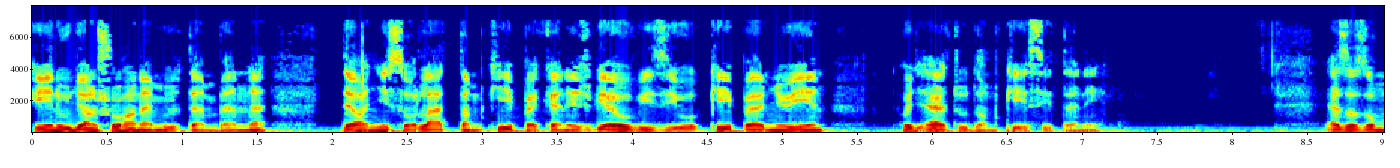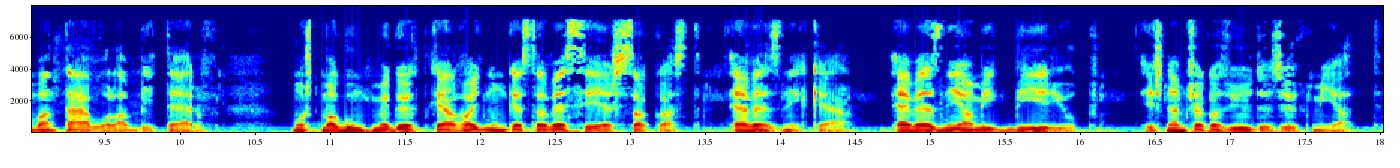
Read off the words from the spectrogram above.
Én ugyan soha nem ültem benne, de annyiszor láttam képeken és geovízió képernyőjén, hogy el tudom készíteni. Ez azonban távolabbi terv. Most magunk mögött kell hagynunk ezt a veszélyes szakaszt. Evezni kell. Evezni, amíg bírjuk, és nem csak az üldözők miatt.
